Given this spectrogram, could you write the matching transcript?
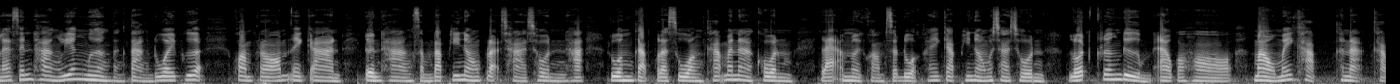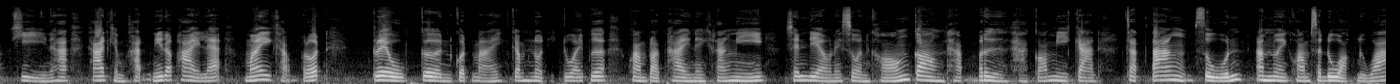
และเส้นทางเลี่ยงเมืองต่างๆ ด้วยเพื่อความพร้อมในการเดินทางสำหรับพี่น้องประชาชนนะคะรวมกับกระทรวงคมนาคม และอำนวยความสะดวกให้กับพี่น้องประชาชน ลดเครื่องดื่มแอลกอฮอล์เมาไม่ขับขณะขับขี่นะคะคาดเข็มขัดนิรภัยและไม่ขับรถ เร็วเกินกฎหมายกำหนดอีกด้วย เพื่อความปลอดภัยในครั้งนี้ เช่นเดียวในส่วนของกองทัพเรือค่ะ ก็มีการจัดตั้งศูนย์อำนวยความสะดวกหรือว่า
